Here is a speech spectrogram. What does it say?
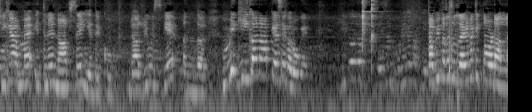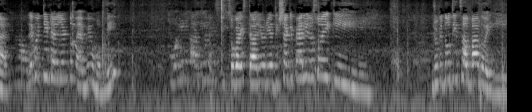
ठीक है अब मैं इतने नाप से ये देखो डाल रही हूँ इसके अंदर। मम्मी घी का नाप कैसे करोगे? तभी पता चल जाएगा ना कितना और डालना है। देखो इतनी इंटेलिजेंट तो मैं भी हूँ मम्मी। सो गाइस तैयारी हो रही है दीक्षा की पहली रसोई की जो कि दो तीन साल बाद होएगी।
